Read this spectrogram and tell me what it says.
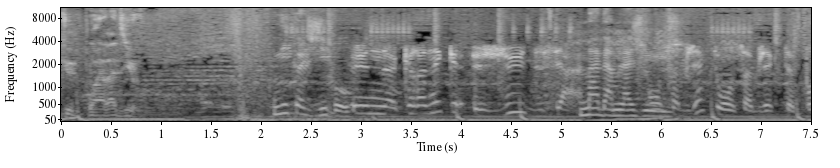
Cube.radio. Nicole Gibaud. Une chronique judiciaire. Madame la On juge. s'objecte ou on s'objecte pas?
